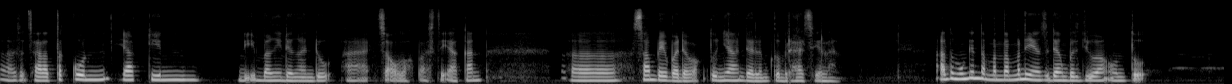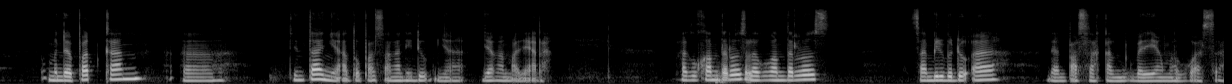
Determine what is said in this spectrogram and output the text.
uh, secara tekun, yakin, diimbangi dengan doa, insya Allah pasti akan uh, sampai pada waktunya dalam keberhasilan. Atau mungkin teman-teman yang sedang berjuang untuk mendapatkan uh, cintanya atau pasangan hidupnya, jangan menyerah. Lakukan terus, lakukan terus sambil berdoa dan pasrahkan kepada Yang Maha Kuasa.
